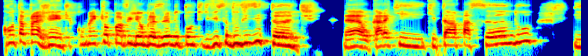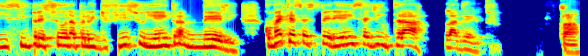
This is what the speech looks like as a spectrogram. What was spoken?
conta para gente como é que é o pavilhão brasileiro do ponto de vista do visitante, né? O cara que está passando e se impressiona pelo edifício e entra nele. Como é que é essa experiência de entrar lá dentro? Tá.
